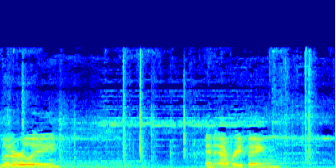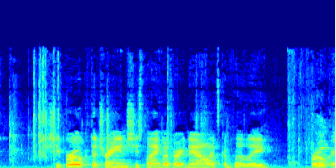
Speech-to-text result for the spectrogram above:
literally in everything. She broke the train she's playing with right now. It's completely broken.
